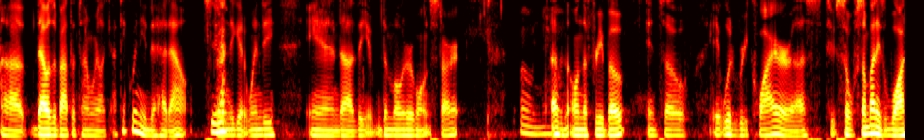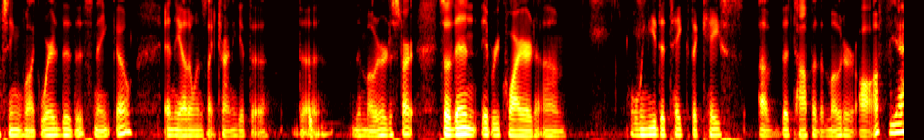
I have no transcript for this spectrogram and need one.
uh, that was about the time we are like, I think we need to head out. It's Yeah. starting to get windy, and uh, the the motor won't start Oh no. on the free boat, and so it would require us to. So somebody's watching, like, where did the snake go, and the other one's like trying to get the the the motor to start. So then it required. Um, well, we need to take the case of the top of the motor off, Yeah.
